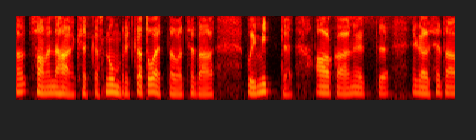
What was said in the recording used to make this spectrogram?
no saame näha, eks, et kas numbrid ka toetavad seda või mitte, aga nüüd ega seda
